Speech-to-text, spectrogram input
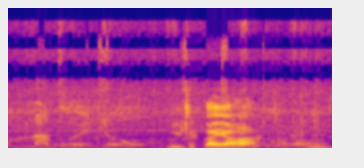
엄마 물 줘. 물 줄까요? 응.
